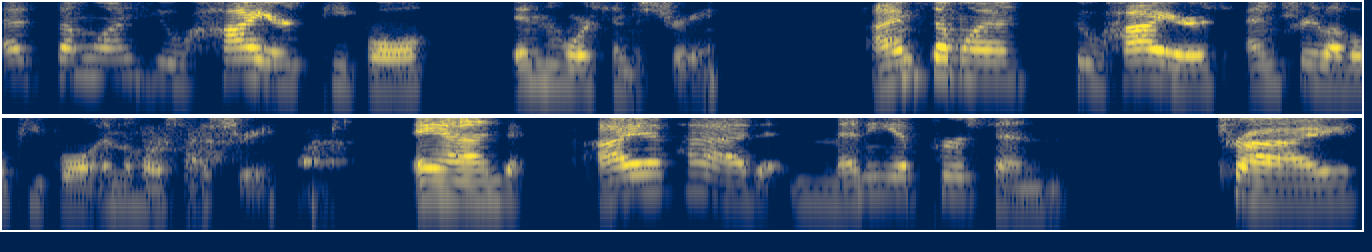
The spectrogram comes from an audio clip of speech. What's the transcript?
as someone who hires people in the horse industry, I'm someone who hires entry level people in the horse industry. And I have had many a person try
